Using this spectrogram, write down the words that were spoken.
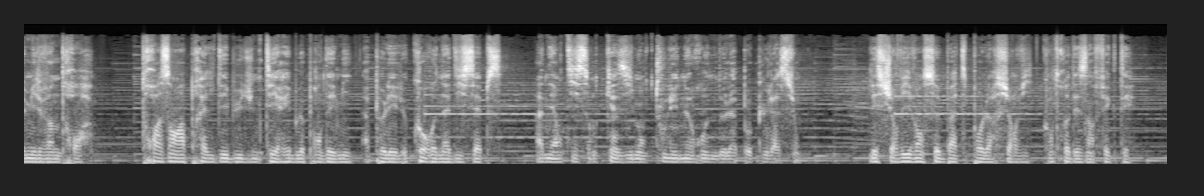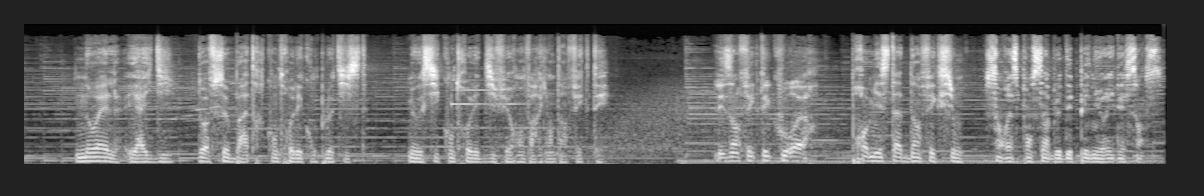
2023, trois ans après le début d'une terrible pandémie appelée le coronadiceps, anéantissant quasiment tous les neurones de la population. Les survivants se battent pour leur survie contre des infectés. Noël et Heidi doivent se battre contre les complotistes, mais aussi contre les différents variants d'infectés. Les infectés coureurs, premier stade d'infection, sont responsables des pénuries d'essence.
